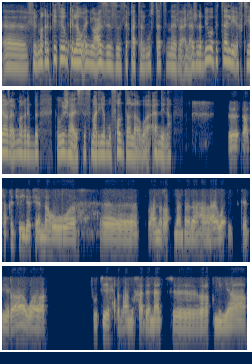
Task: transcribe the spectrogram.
آه، في المغرب؟ كيف يمكن له أن يعزز ثقة المستثمر الأجنبي وبالتالي اختيار المغرب كوجهة استثمارية مفضلة وآمنة؟ آه، أعتقد سيدتي أنه آه، طبعا الرقمنه لها عوائد كبيرة وتتيح طبعا الخدمات رقمية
